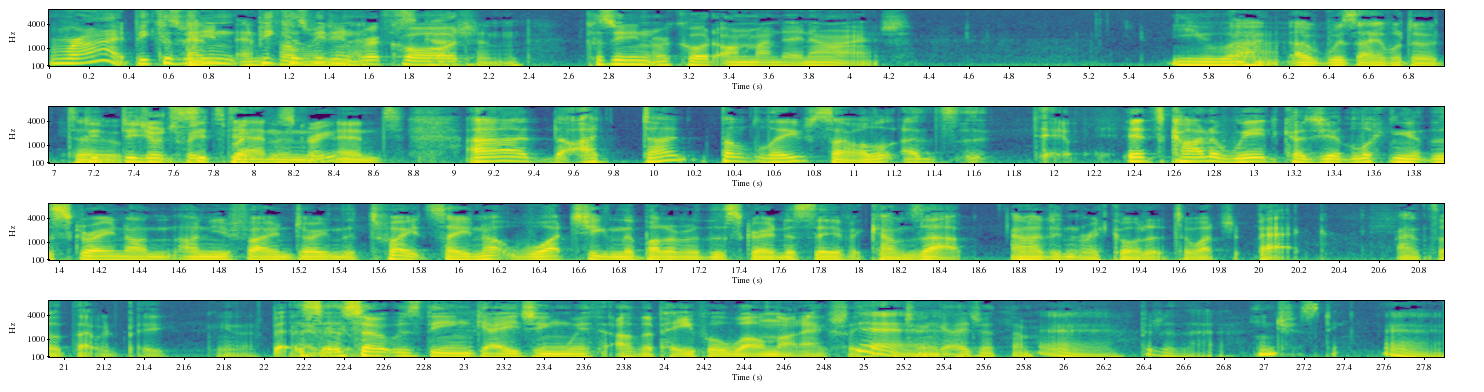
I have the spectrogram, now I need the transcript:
right, because we And- didn't and because we didn't record because we didn't record on Monday night. You uh, I, I was able to, to Did- did your tweets make down the and, screen? and uh, I don't believe so. It's, it's kind of weird because you're looking at the screen on, on your phone during the tweet, so you're not watching the bottom of the screen to see if it comes up. And I didn't record it to watch it back. I thought that would be, you know. but, so, so it was the engaging with other people while not actually having to engage with them. yeah, bit of that. Interesting. Yeah,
